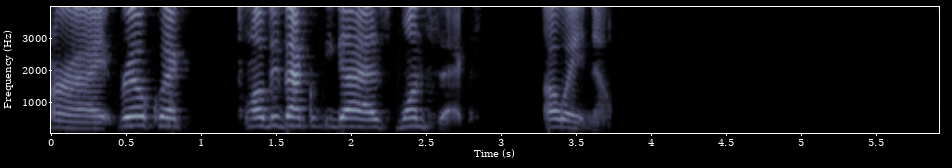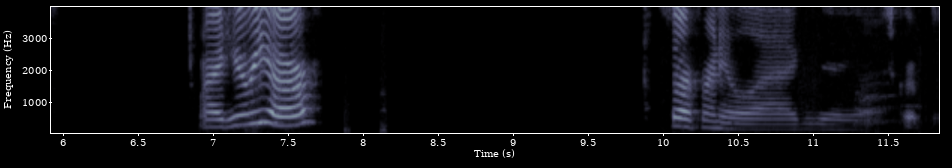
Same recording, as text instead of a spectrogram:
Alright, real quick. I'll be back with you guys. One sec. Oh, wait, no. Alright, here we are. Sorry for any lag. The script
